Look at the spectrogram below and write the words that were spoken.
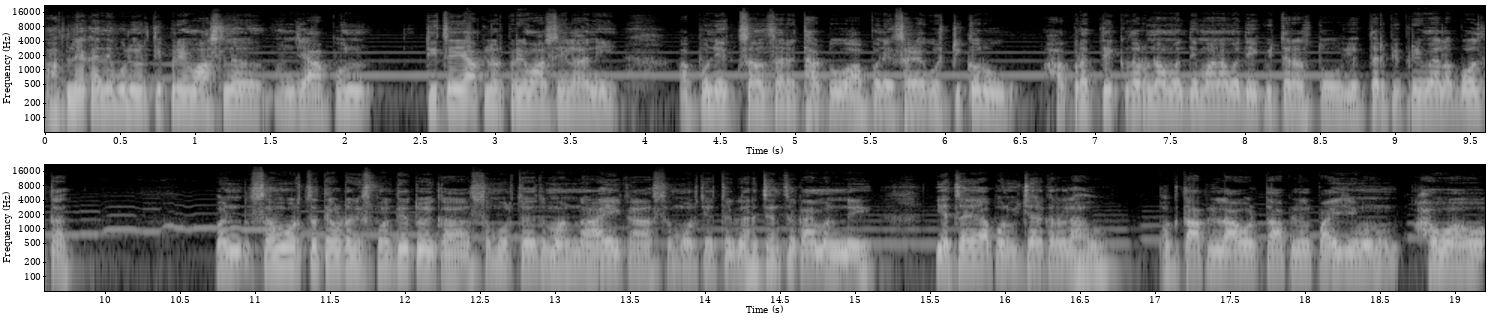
आपल्या एखाद्या मुलीवरती प्रेम असलं म्हणजे आपण तिचंही आपल्यावर प्रेम असेल आणि आपण एक संसार थाटू आपण एक सगळ्या गोष्टी करू हा प्रत्येक तरुणामध्ये मनामध्ये एक विचार असतो. एकतर्फी प्रेमाला बोलतात. पण समोरचं तेवढा रिस्पॉन्स देतो आहे का समोरच्याचं म्हणणं आहे का? समोरच्याचं घरच्यांचं काय म्हणणं आहे? याचाही आपण विचार करायला हवं. फक्त आपल्याला आवडतं आपल्याला पाहिजे म्हणून हवं हवं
